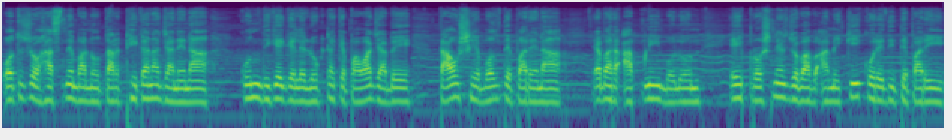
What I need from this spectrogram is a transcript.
অথচ হাসনে বানু তার ঠিকানা জানে না কোন দিকে গেলে লোকটাকে পাওয়া যাবে তাও সে বলতে পারে না। এবার আপনিই বলুন, এই প্রশ্নের জবাব আমি কি করে দিতে পারি?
